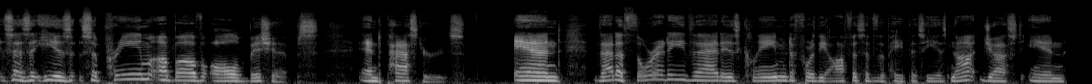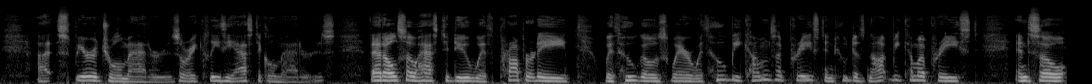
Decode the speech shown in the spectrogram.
it says that he is supreme above all bishops and pastors and that authority that is claimed for the office of the papacy is not just in uh, spiritual matters or ecclesiastical matters. That also has to do with property, with who goes where, with who becomes a priest and who does not become a priest. And so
